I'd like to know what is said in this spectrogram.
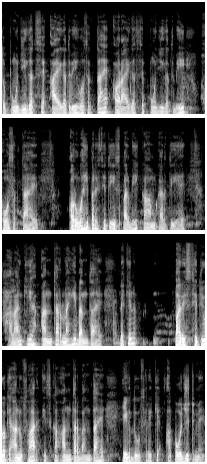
तो पूंजीगत से आयगत भी हो सकता है और आयगत से पूंजीगत भी हो सकता है। और वही परिस्थिति इस पर भी काम करती है। हालाँकि यह अंतर नहीं बनता है, लेकिन परिस्थितियों के अनुसार इसका अंतर बनता है एक दूसरे के अपोजिट में।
